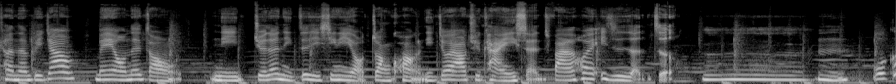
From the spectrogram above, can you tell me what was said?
可能比较没有那种你觉得你自己心里有状况，你就要去看医生，反而会一直忍着。嗯。嗯，我个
